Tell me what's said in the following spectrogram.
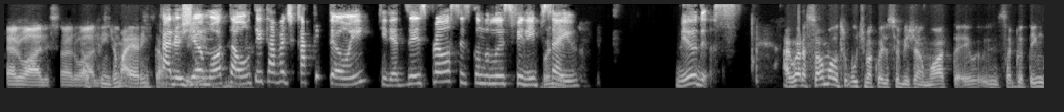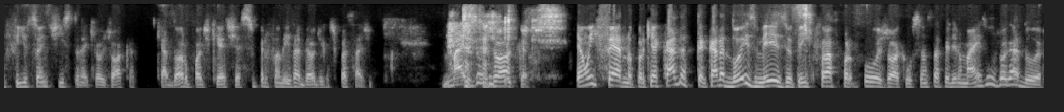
era o Alisson, era o Alisson. É o fim de uma era, então. Cara, o Jean Mota ontem tava de capitão, hein? Queria dizer isso pra vocês quando o Luiz Felipe Bonito. saiu. Meu Deus. Agora, só uma outra, última coisa sobre Jean Mota. Eu, sabe que eu tenho um filho santista, né? Que é o Joca, que adora o podcast, é super fã da Isabel, diga de passagem. Mas o Joca é um inferno, porque a cada, a cada dois meses eu tenho que falar, pô, Joca, o Santos tá perdendo mais um jogador.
